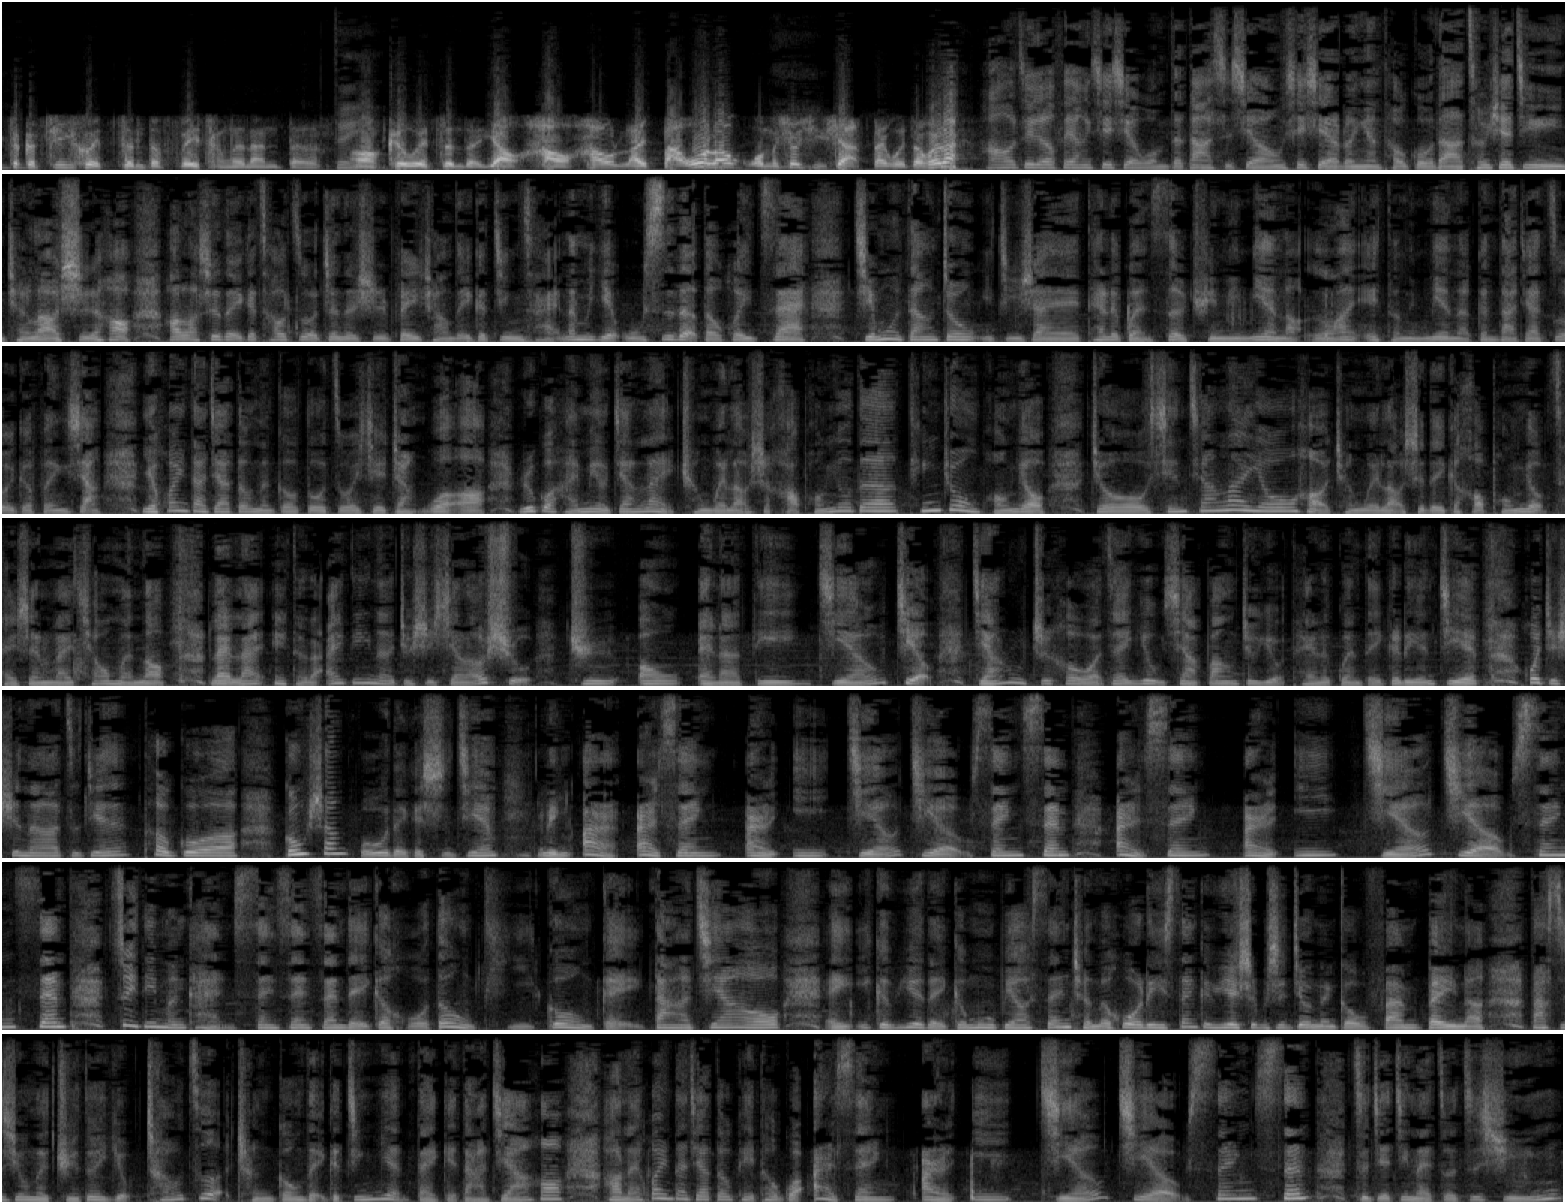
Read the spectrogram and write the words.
这个机会真的非常的难得对啊、各位真的要好好来把握喽。我们休息一下，待会再回来。好，这个非常谢谢我们的大师兄，谢谢轮研投顾的陈学进陈老师哈。好，老师的一个操作真的是非常的一个精彩，那么也无私的都会在节目当中以及在 Telegram 社群里面呢，Line It 里面呢跟大家做一个分享，也欢迎大家都能够多做一些掌握啊。如果还没有加 Line 成为老师好朋友的听众朋友，朋友就先加 Line 哟，好，成为老师的一个好朋友，财神来敲门哦。来来艾特的 ID 呢就是小老鼠 G O L D 九九，加入之后啊，在右下方就有 Telegram 的一个连接，或者是呢直接透过工商服务的一个时间零二二三二一九九三三二三。二一九九三三，最低门槛三三三的一个活动提供给大家哦。哎，一个月的一个目标三成的获利，三个月是不是就能够翻倍呢？大师兄呢绝对有操作成功的一个经验带给大家哈。好，来欢迎大家都可以透过二三二一九九三三直接进来做咨询。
